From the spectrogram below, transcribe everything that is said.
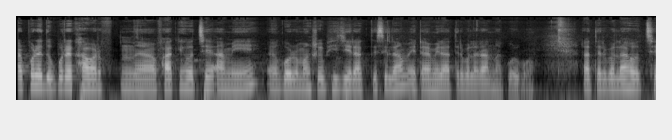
তারপরে দুপুরে খাওয়ার ফাঁকে হচ্ছে আমি গরুর মাংস ভিজিয়ে রাখতেছিলাম, এটা আমি রাতের বেলা রান্না করব। রাতের বেলা হচ্ছে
